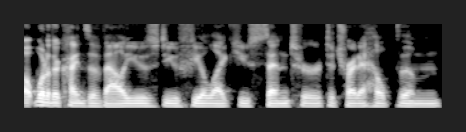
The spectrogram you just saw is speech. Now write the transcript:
uh, what other kinds of values do you feel like you center to try to help them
